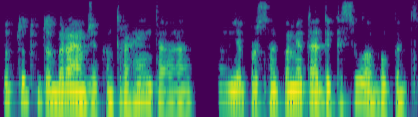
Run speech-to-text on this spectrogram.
Тобто тут обираємо вже контрагента. Я просто не пам'ятаю ДКСУ або під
